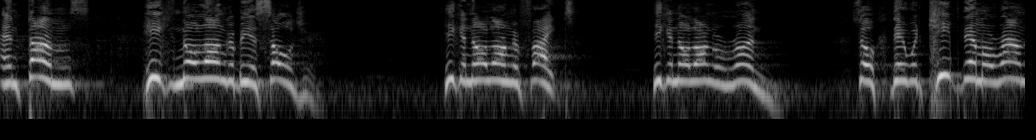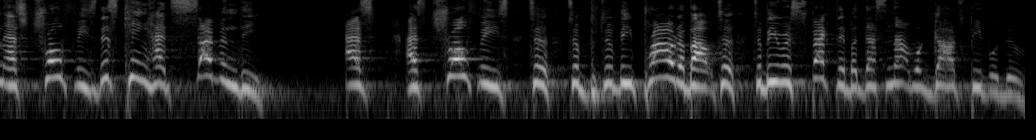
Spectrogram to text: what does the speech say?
and thumbs, he can no longer be a soldier. He can no longer fight. He can no longer run. So they would keep them around as trophies. This king had 70 as, as trophies to, to, to be proud about, to, to be respected, but that's not what God's people do.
